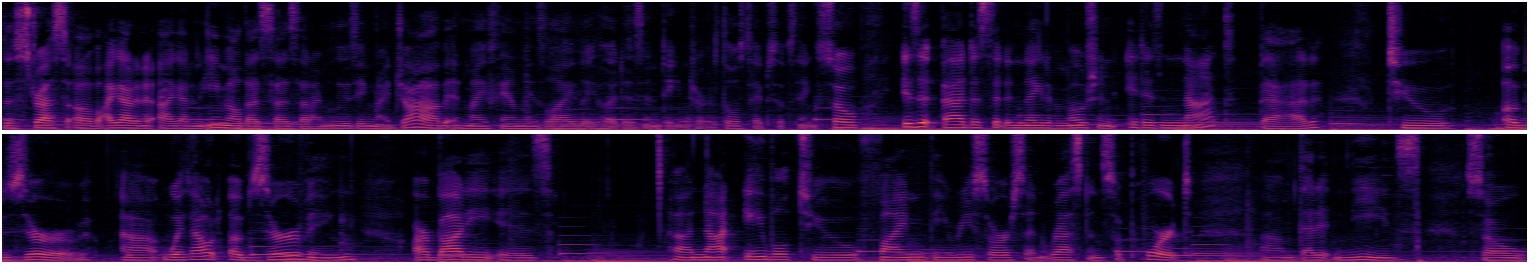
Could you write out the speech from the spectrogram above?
the stress of I got an I got an email that says that I'm losing my job and my family's livelihood is in danger. Those types of things. So is it bad to sit in negative emotion? It is not bad to observe. Uh, without observing, our body is uh, not able to find the resource and rest and support um, that it needs. So,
